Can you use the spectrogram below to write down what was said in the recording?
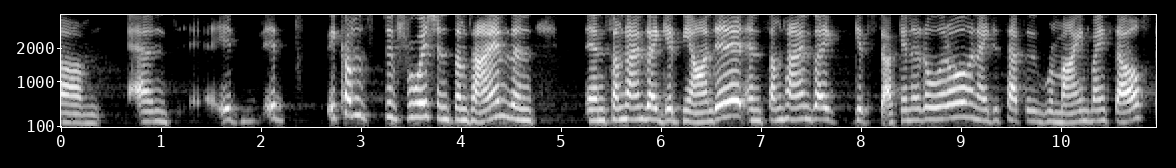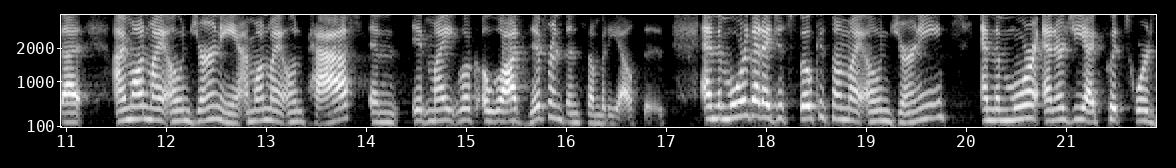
um and it it it comes to fruition sometimes and and sometimes I get beyond it and sometimes I get stuck in it a little and I just have to remind myself that I'm on my own journey. I'm on my own path and it might look a lot different than somebody else's. And the more that I just focus on my own journey and the more energy I put towards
